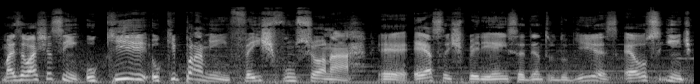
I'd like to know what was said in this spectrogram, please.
mas eu acho assim, o que, o que para mim fez funcionar é, essa experiência dentro do Guias é o seguinte.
